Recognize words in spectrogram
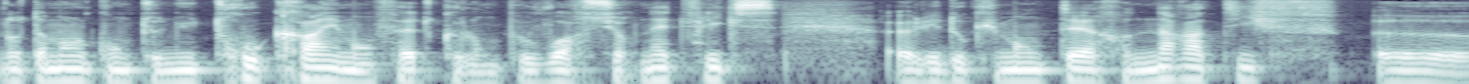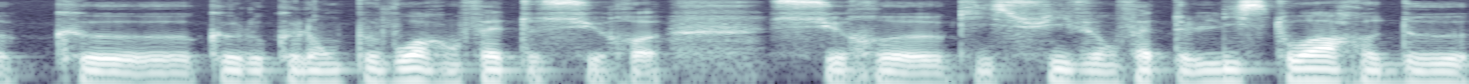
notamment le contenu true crime en fait que l'on peut voir sur Netflix, euh, les documentaires narratifs que, que, que l'on peut voir en fait sur, sur qui suivent en fait l'histoire de,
